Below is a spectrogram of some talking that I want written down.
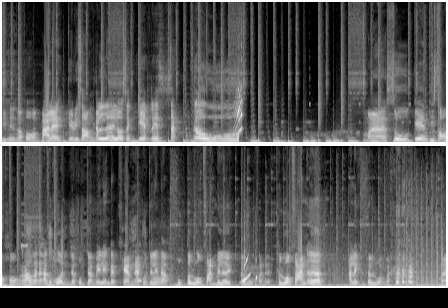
ที่หนึ่งครับผมไปเลยเกมที่2กันเลยโลสเกตเลสสักเกมาสู่เกมที่ 2 ของเรากันนะครับทุกคนเดี๋ยวผมจะไม่เล่นแบบแคมป์นะ ผมจะเล่นแบบบุกตะลวงฟันไปเลยตะลวงฟันอะไรทะลวงฟันเออ อะไรคือตะลวงวะมา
